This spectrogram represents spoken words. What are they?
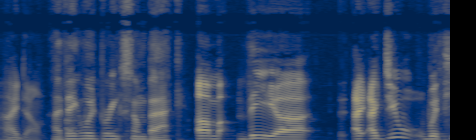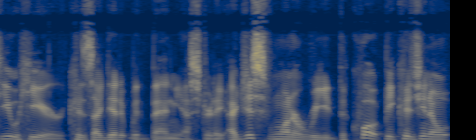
I don't. I think it would bring some back. Um, the uh, I, I do with you here because I did it with Ben yesterday. I just want to read the quote because you know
